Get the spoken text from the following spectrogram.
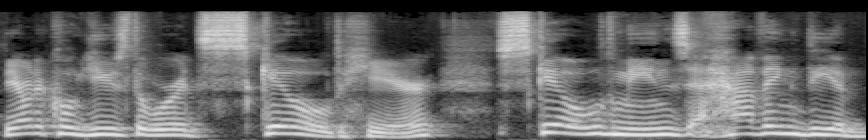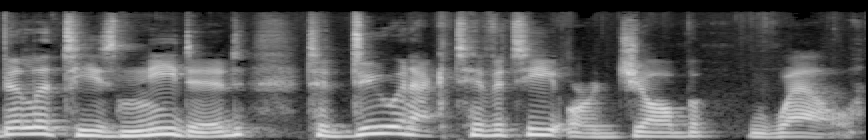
The article used the word skilled here. Skilled means having the abilities needed to do an activity or job well.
